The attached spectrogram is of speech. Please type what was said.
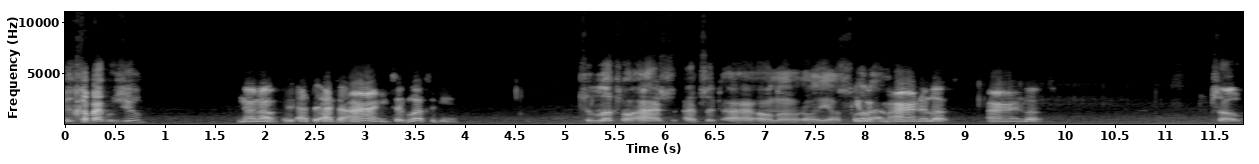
His comeback was you? No, no. At the at the iron, he took Lux again. To Lux on Iron. I took Iron on uh, on yeah, on He went from iron to Lux. Iron Lux. So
